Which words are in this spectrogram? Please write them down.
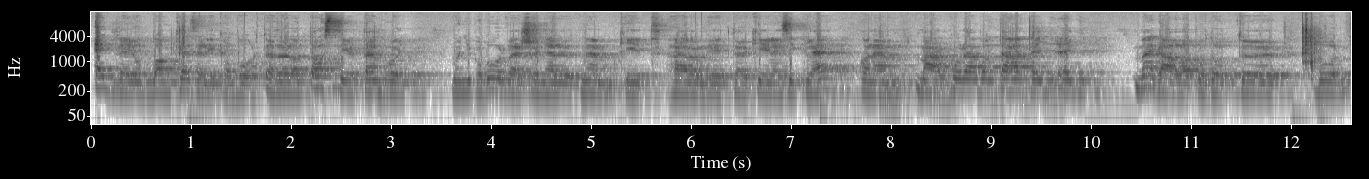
egyre jobban kezelik a bort. Ezzel azt értem, hogy mondjuk a borverseny előtt nem két-három héttel kénezik le, hanem már korábban, tehát egy, egy megállapodott bor.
